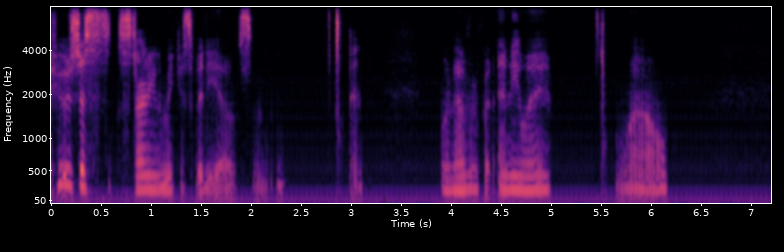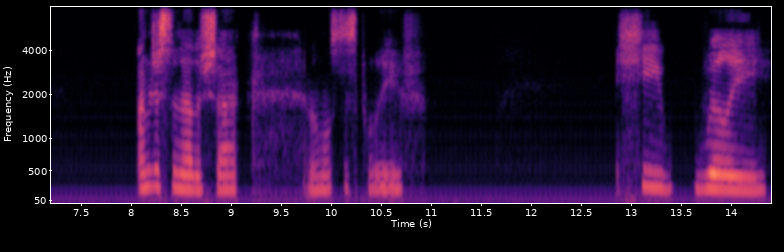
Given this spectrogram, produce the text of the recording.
He was just starting to make his videos and, and whatever. But anyway, wow. I'm just another shock and almost disbelief. He really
